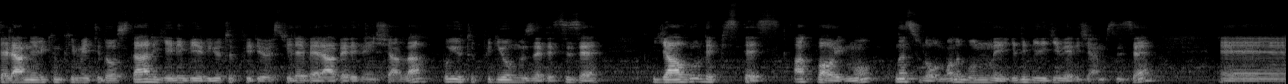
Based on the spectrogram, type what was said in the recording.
Selamünaleyküm kıymetli dostlar. Yeni bir YouTube videosu ile beraberiz inşallah. Bu YouTube videomuzda da size yavru lepistes akvaryumu nasıl olmalı bununla ilgili bilgi vereceğim size. Ee,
